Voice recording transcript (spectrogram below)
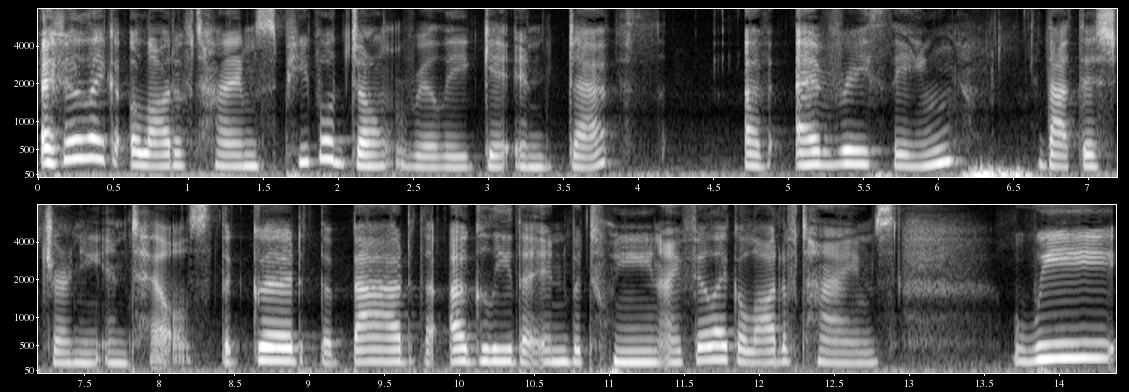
I feel like a lot of times people don't really get in depth of everything that this journey entails the good, the bad, the ugly, the in between. I feel like a lot of times we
